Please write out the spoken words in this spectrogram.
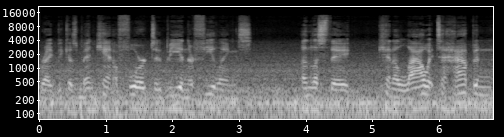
right? Because men can't afford to be in their feelings unless they can allow it to happen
